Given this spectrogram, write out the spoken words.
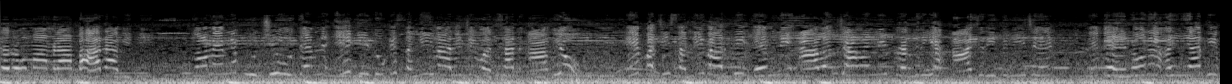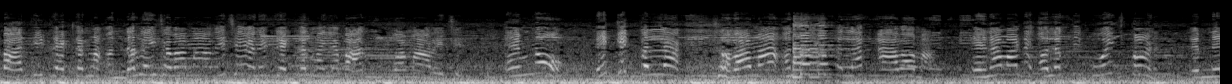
કરી હમણાં બહાર આવી હતી. તો અમે એમને પૂછ્યું તો એમને એ કીધું કે શનિવારે જે વરસાદ આવ્યો, એ પછી શનિવારથી એમની આવન જાવનની પ્રક્રિયા આ જ રીતની છે કે બહેનોને અહીંયાથી બહારથી ટ્રેક્ટરમાં અંદર લઈ જવામાં આવે છે અને ટ્રેક્ટરમાં અહીંયા બહાર મૂકવામાં આવે છે. એમનો એક એક કલાક જવામાં અને એક કલાક આવવામાં. એના માટે અલગથી કોઈ જ પણ એમને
